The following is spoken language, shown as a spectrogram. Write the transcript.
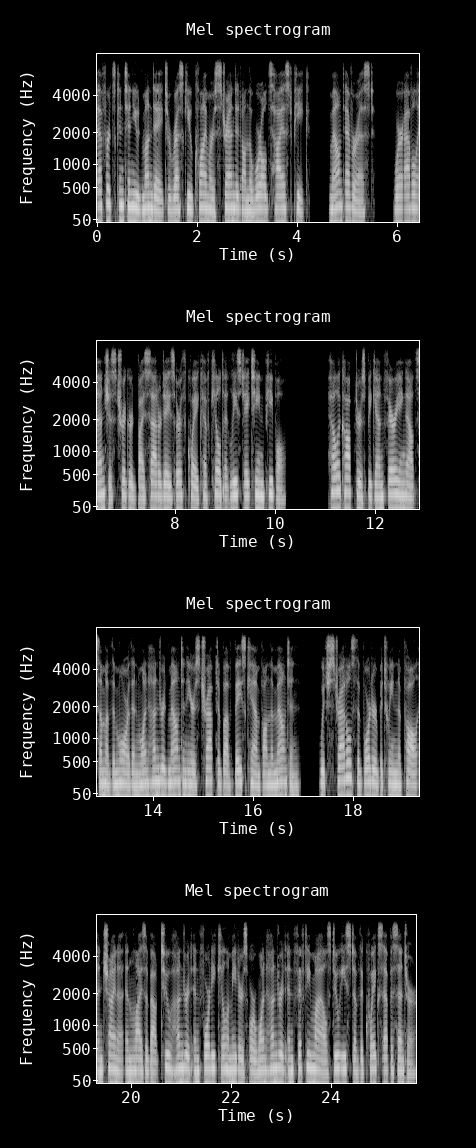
Efforts continued Monday to rescue climbers stranded on the world's highest peak, Mount Everest, where avalanches triggered by Saturday's earthquake have killed at least 18 people. Helicopters began ferrying out some of the more than 100 mountaineers trapped above base camp on the mountain, which straddles the border between Nepal and China and lies about 240 kilometers or 150 miles due east of the quake's epicenter.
